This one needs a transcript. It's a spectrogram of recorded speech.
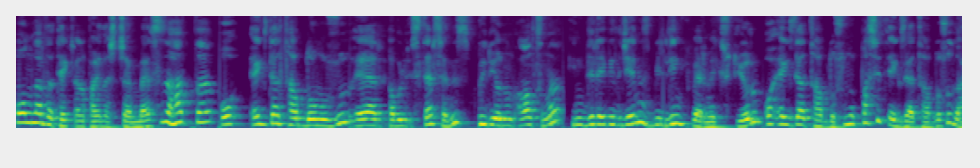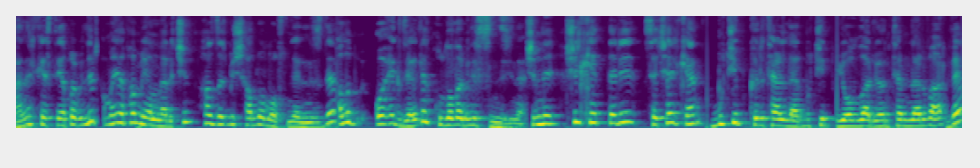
Onları da tekrar paylaşacağım ben size. Hatta o Excel tablomuzu eğer kabul isterseniz videonun altına indirebileceğiniz bir link vermek istiyorum. O Excel tablosunu basit Excel tablosu da herkes de yapabilir ama yapamayanlar için hazır bir şablon olsun elinizde. Alıp o Excel'de kullanabilirsiniz yine. Şimdi şirketleri seçerken bu tip kriterler, bu tip yollar, yöntemler var ve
